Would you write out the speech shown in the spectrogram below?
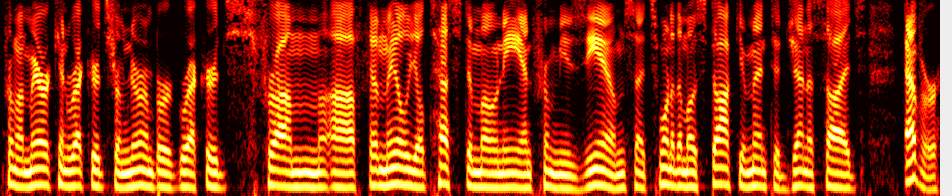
from American records, from Nuremberg records, from uh, familial testimony, and from museums. It's one of the most documented genocides ever.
